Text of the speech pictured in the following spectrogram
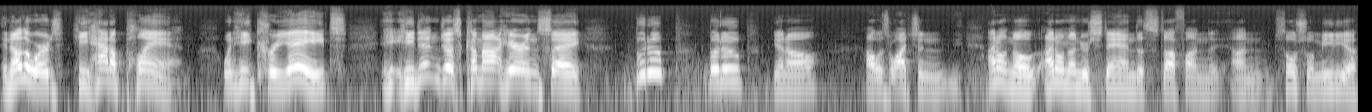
In other words, he had a plan. When he creates, he didn't just come out here and say, boop, boop, you know. I was watching, I don't know, I don't understand the stuff on, the, on social media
